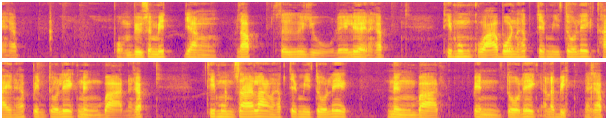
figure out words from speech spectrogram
นะครับ ผมบิลสมิธยังรับซื้ออยู่เรื่อยๆนะครับ ที่มุมขวาบนนะครับจะมีตัวเลขไทยนะครับ เป็นตัวเลข 1 บาทนะครับ ที่มุมซ้ายล่างนะครับ จะมีตัวเลข 1 บาทเป็นตัวเลขอารบิกนะครับ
